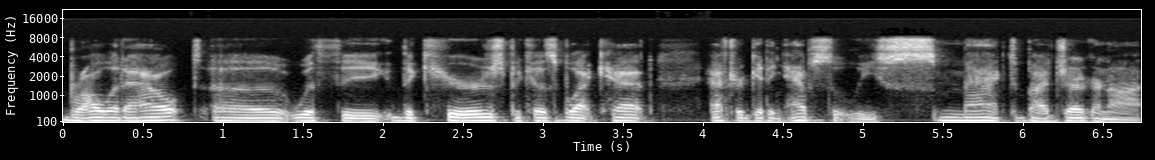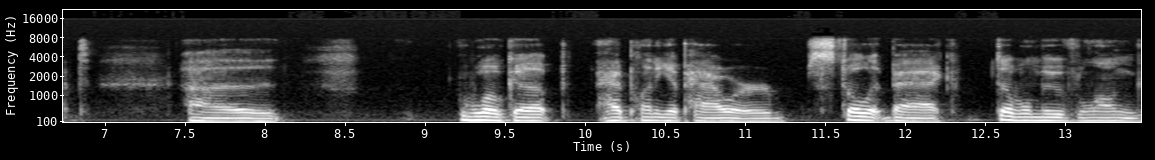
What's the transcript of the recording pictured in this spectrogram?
brawl it out uh, with the the cures because Black Cat, after getting absolutely smacked by Juggernaut, uh, woke up, had plenty of power, stole it back, double moved along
